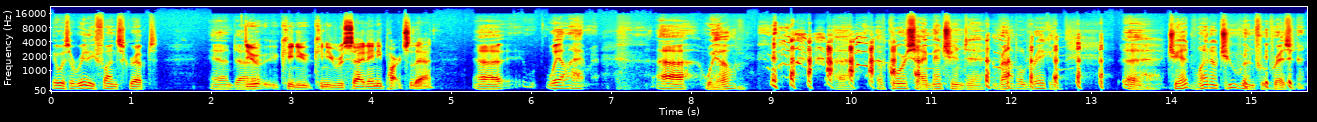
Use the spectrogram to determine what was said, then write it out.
it was a really fun script. And uh, Do you, can you can you recite any parts of that? Uh, well, I- uh, well, uh, of course, I mentioned uh, Ronald Reagan. Uh, Jed, why don't you run for president?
